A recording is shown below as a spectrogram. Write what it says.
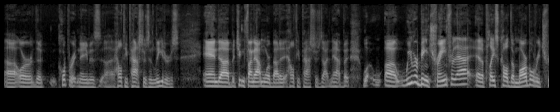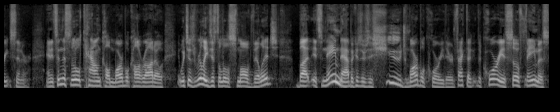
uh, or the corporate name is uh, Healthy Pastors and Leaders. And, uh, but you can find out more about it at healthypastors.net. But uh, we were being trained for that at a place called the Marble Retreat Center. And it's in this little town called Marble, Colorado, which is really just a little small village but it's named that because there's this huge marble quarry there. In fact, the, the quarry is so famous.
